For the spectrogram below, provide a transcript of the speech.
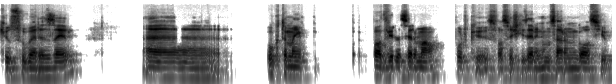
que eu soube era zero, Uh, o que também pode vir a ser mau, porque se vocês quiserem começar um negócio,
